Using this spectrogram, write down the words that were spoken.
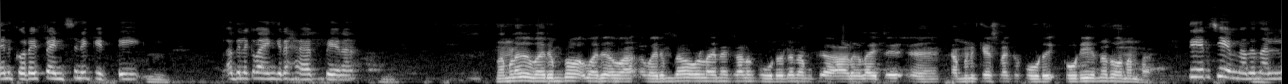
എനിക്ക് കുറേ ഫ്രണ്ട്സിനെ കിട്ടി. അതിലൊക്കെ ഭയങ്കര ഹാപ്പിയാണ്. നമ്മൾ വരുമ്പോ വരുമ്പോൾ വരുമ്പോ ഉള്ളതിനേക്കാളും കൂടുതൽ നമുക്ക് ആളുകളായിട്ട് കമ്മ്യൂണിക്കേഷൻ ഒക്കെ കൂടി കൂടി എന്ന് തോന്നണ്ട? തീർച്ചയായും. അത് നല്ല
